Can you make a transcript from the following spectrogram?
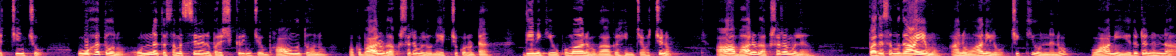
చర్చించు ఊహతోనూ ఉన్నత సమస్యలను పరిష్కరించు భావముతోనూ ఒక బాలుడు అక్షరములు నేర్చుకొనుట దీనికి ఉపమానముగా గ్రహించవచ్చును. ఆ బాలుడు అక్షరములను పద సముదాయము అను వానిలో చిక్కి ఉన్నను వాని ఎదుటనున్న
